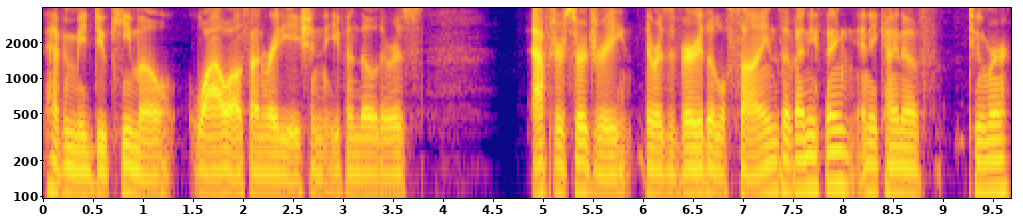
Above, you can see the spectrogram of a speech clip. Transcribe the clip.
having me do chemo while I was on radiation, even though there was, after surgery, there was very little signs of anything, any kind of tumor.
